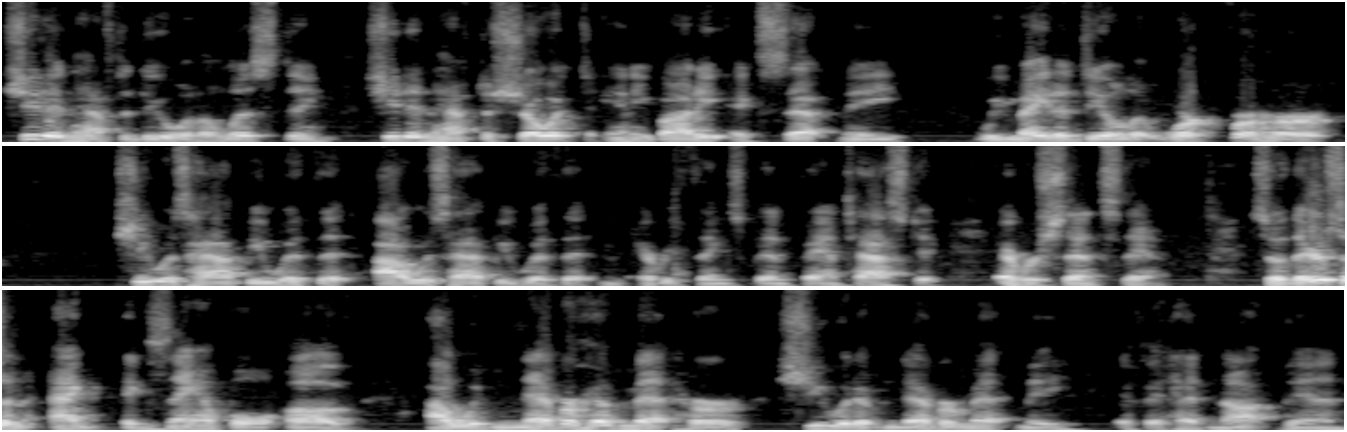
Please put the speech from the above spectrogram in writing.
She didn't have to deal with a listing. She didn't have to show it to anybody except me. We made a deal that worked for her she was happy with it. I was happy with it and everything's been fantastic ever since then. So there's an example of, I would never have met her. She would have never met me if it had not been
